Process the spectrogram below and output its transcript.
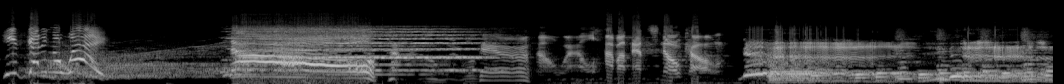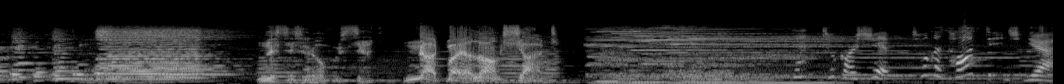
He's getting away! No! Oh, well, how about that snow cone? this isn't over, Seth. Not by a long shot. Seth took our ship, took us hostage. Yeah,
